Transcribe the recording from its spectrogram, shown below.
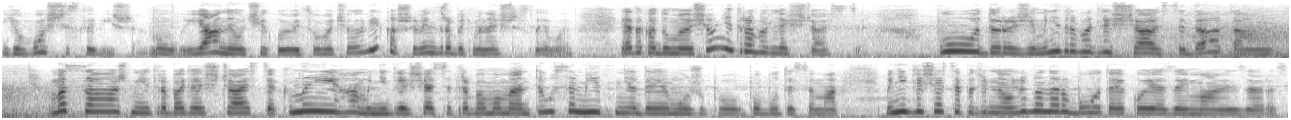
його щасливіше. Ну я не очікую від свого чоловіка, що він зробить мене щасливою. Я така думаю, що мені треба для щастя? Подорожі, мені треба для щастя, да, там масаж, мені треба для щастя, книга, мені для щастя треба моменти усамітнення, де я можу по- побути сама. Мені для щастя потрібна улюблена робота, якою я займаюся зараз.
